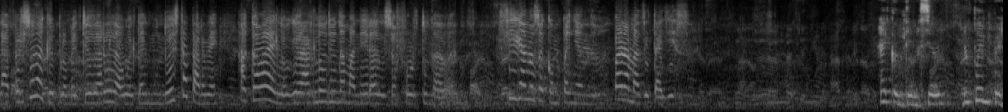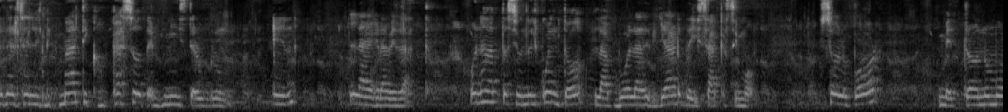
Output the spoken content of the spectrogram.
la persona que prometió darle la vuelta al mundo esta tarde, acaba de lograrlo de una manera desafortunada. Síganos acompañando para más detalles. A continuación, no pueden perderse el enigmático caso de Mr. Bloom en La gravedad, una adaptación del cuento La bola de billar de Isaac Asimov, solo por Metrónomo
